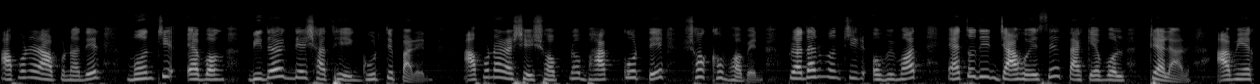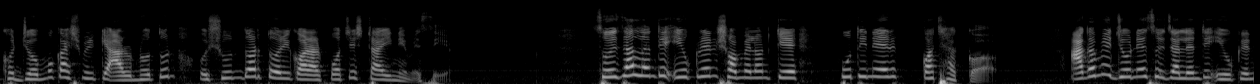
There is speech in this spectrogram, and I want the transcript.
আপনারা আপনাদের মন্ত্রী এবং বিধায়কদের সাথে ঘুরতে পারেন। আপনারা সেই স্বপ্ন ভাগ করতে সক্ষম হবেন। প্রধানমন্ত্রীর অভিমত, এতদিন যা হয়েছে তা কেবল ট্রেলার। আমি এখন জম্মু কাশ্মীরকে আরও নতুন ও সুন্দর তৈরি করার প্রচেষ্টায় নেমেছি। সুইজারল্যান্ডে ইউক্রেন সম্মেলনকে পুতিনের কটাক্ষ আগামী জুনে সুইজারল্যান্ডে ইউক্রেন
